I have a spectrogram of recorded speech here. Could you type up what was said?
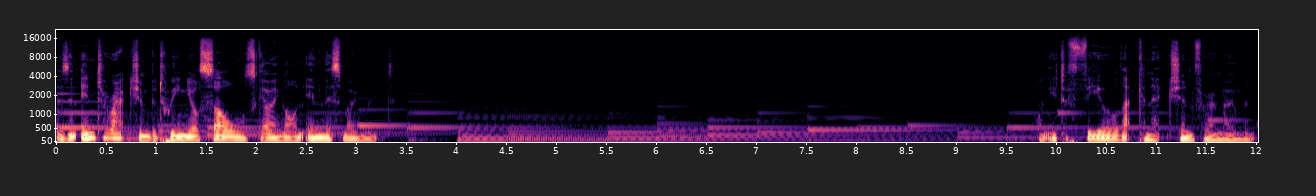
There's an interaction between your souls going on in this moment. I want you to feel that connection for a moment.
